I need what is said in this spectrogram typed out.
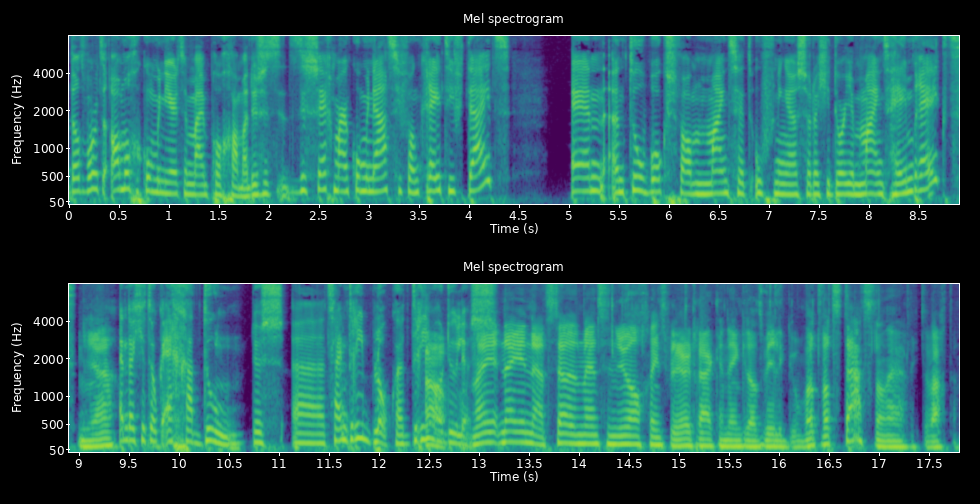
dat wordt allemaal gecombineerd in mijn programma. Dus het, het is zeg maar een combinatie van creativiteit... En een toolbox van mindset oefeningen, zodat je door je mind heen breekt. Ja. En dat je het ook echt gaat doen. Dus eh, het zijn drie blokken, drie Oh, modules. Nee, nee, inderdaad. Stel dat mensen nu al geïnspireerd raken en denken dat wil ik doen. Wat, wat staat ze dan eigenlijk te wachten?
